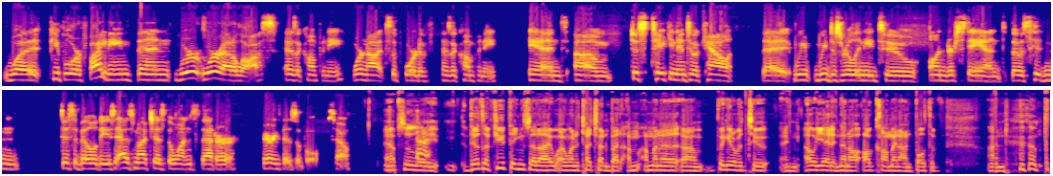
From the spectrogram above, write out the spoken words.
what people are fighting then we're we're at a loss as a company we're not supportive as a company and um, just taking into account that we, we just really need to understand those hidden disabilities as much as the ones that are very visible. So. Absolutely. There's a few things that I, I want to touch on, but I'm, I'm going to um, bring it over to Elliot, and then I'll, I'll comment on both of on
